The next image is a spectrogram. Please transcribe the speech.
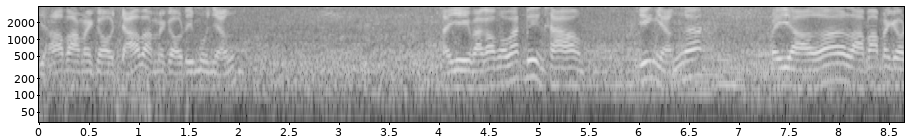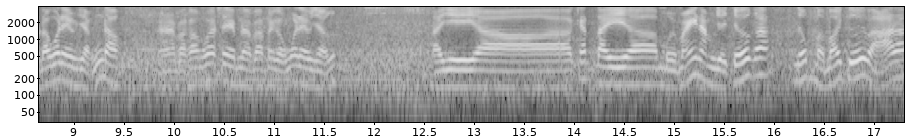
vợ ba Michael chở ba Michael đi mua nhẫn tại vì bà con cô bác biết làm sao không? Chiếc nhẫn á bây giờ á, là ba Michael đâu có đeo nhẫn đâu. À, bà con cô bác xem nè ba Michael cũng có đeo nhẫn. Tại vì à, cách đây à, mười mấy năm về trước á lúc mà mới cưới bà đó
